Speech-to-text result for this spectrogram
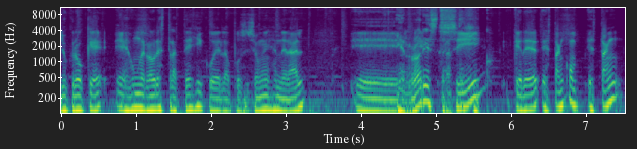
Yo creo que es un error estratégico de la oposición en general. Eh, Error estratégico. Sí, querer, están, están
